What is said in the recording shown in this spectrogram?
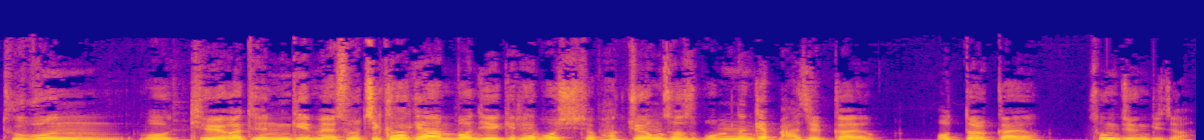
두 분 뭐 기회가 된 김에 솔직하게 한번 얘기를 해보시죠. 박주영 선수 뽑는 게 맞을까요? 어떨까요? 송지훈 기자.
